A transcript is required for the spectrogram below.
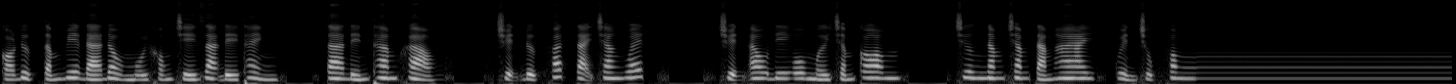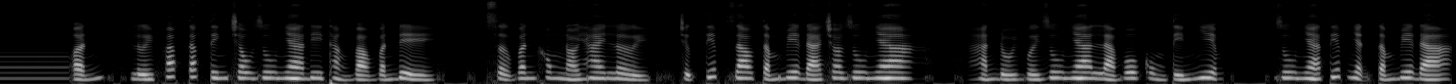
có được tấm bia đá đầu mối khống chế dạ đế thành. Ta đến tham khảo. Chuyện được phát tại trang web chuyện audio mới.com Chương 582, quyển trục phong ấn, lưới pháp tắc tinh châu du nha đi thẳng vào vấn đề. Sở vân không nói hai lời, trực tiếp giao tấm bia đá cho du nha. Hắn đối với du nha là vô cùng tín nhiệm. Du nha tiếp nhận tấm bia đá,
